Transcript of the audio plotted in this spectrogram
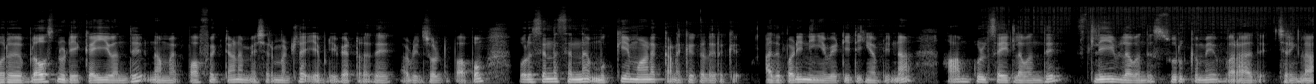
ஒரு ப்ளவுஸ்னுடைய கை வந்து நம்ம பர்ஃபெக்டான மெஷர்மெண்ட்டில் எப்படி வெட்டுறது அப்படின்னு சொல்லிட்டு பார்ப்போம். ஒரு சின்ன சின்ன முக்கியமான கணக்குகள் இருக்குது அதுபடி நீங்கள் வெட்டிட்டீங்க அப்படின்னா ஆம்குள் சைடில் வந்து ஸ்லீவில் வந்து சுருக்கமே வராது. சரிங்களா?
